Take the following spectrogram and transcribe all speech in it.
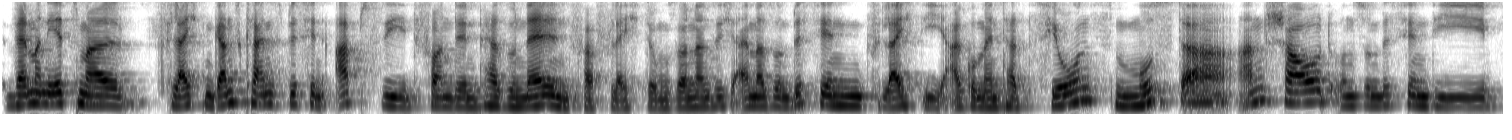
Wenn man jetzt mal vielleicht ein ganz kleines bisschen absieht von den personellen Verflechtungen, sondern sich einmal so ein bisschen vielleicht die Argumentationsmuster anschaut und so ein bisschen die,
